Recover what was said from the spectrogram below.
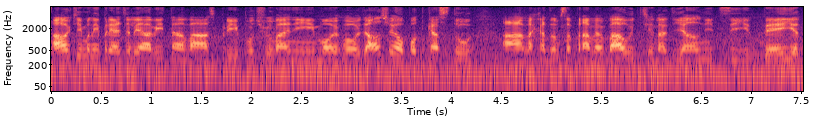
Ahojte milí priatelia, vítam vás pri počúvaní môjho ďalšieho podcastu a nachádzam sa práve v aute na diálnici D1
